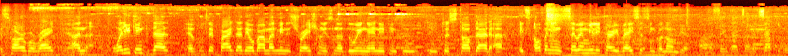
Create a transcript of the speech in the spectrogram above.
It's horrible, right? Yeah. And what do you think that of the fact that the Obama administration is not doing anything to, to, to stop that? Uh, it's opening seven military bases in Colombia. I think that's unacceptable.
